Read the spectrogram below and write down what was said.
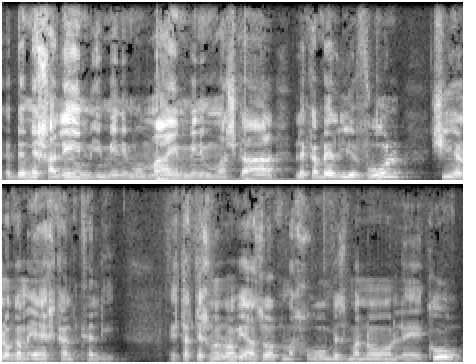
במכלים, עם מינימום מים, מינימום השקעה, לקבל יבול, שיהיה לו גם ערך כלכלי. את הטכנולוגיה הזאת מכרו בזמנו לכור,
